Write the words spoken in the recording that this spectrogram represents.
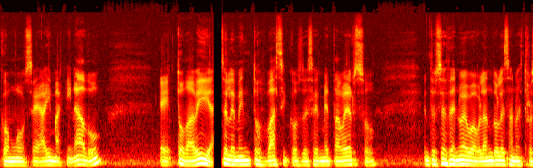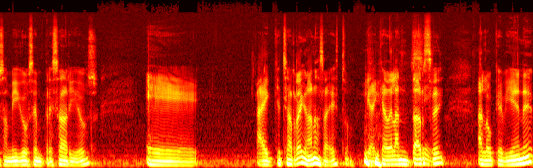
como se ha imaginado eh, todavía. Elementos básicos de ese metaverso. Entonces, de nuevo, hablándoles a nuestros amigos empresarios, eh, hay que echarle ganas a esto y hay que adelantarse Sí. a lo que viene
